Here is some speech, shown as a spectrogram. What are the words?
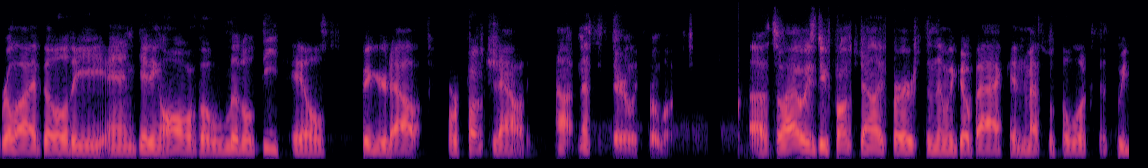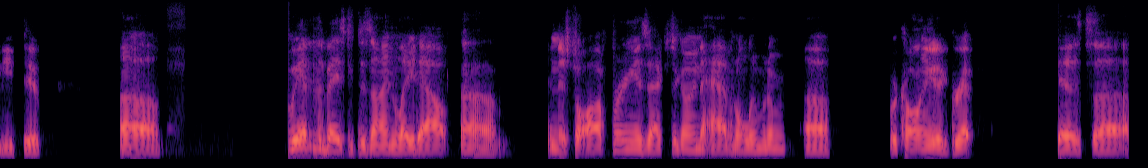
reliability and getting all the little details figured out for functionality, not necessarily for looks. Uh, so I always do functionality first, and then we go back and mess with the looks if we need to. Um, we have the basic design laid out. Um, initial offering is actually going to have an aluminum. Uh, we're calling it a grip, because uh,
